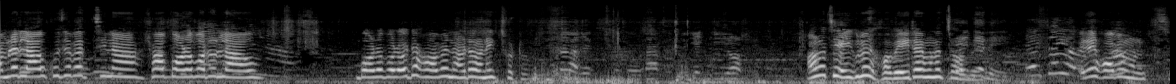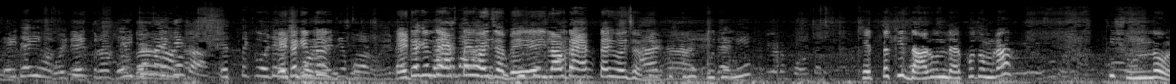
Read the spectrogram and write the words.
আমরা লাউ খুঁজে পাচ্ছি না, সব বড় বড় লাউ। বড় বড় ওটা হবে না, ওটা অনেক ছোট। আমার হচ্ছে এইগুলোই হবে, এইটাই মনে হচ্ছে হবে। এইটাই হবে মনে হচ্ছে। এটা কিন্তু একটাই হয়ে যাবে, এই লাউটা একটাই হয়ে যাবে। ক্ষেতটা কি দারুণ, দেখো তোমরা। কি সুন্দর।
